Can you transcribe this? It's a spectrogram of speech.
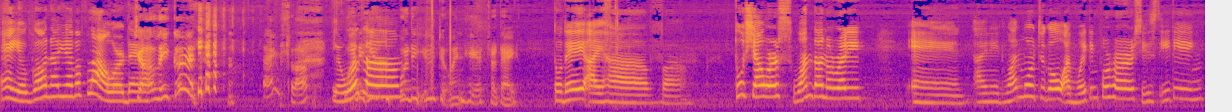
There you go. Now you have a flower there. Jolly good. Thanks, love. You're What are, you, welcome. what are you doing here today? Today I have uh, two showers, one done already, and I need one more to go. I'm waiting for her. She's eating.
